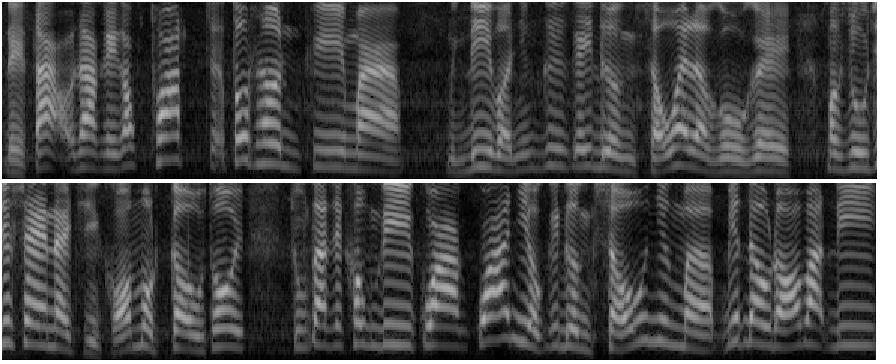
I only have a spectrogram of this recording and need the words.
để tạo ra cái góc thoát sẽ tốt hơn khi mà mình đi vào những cái, cái đường xấu hay là gồ ghề. Mặc dù chiếc xe này chỉ có một cầu thôi Chúng ta sẽ không đi qua quá nhiều cái đường xấu Nhưng mà biết đâu đó bạn đi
